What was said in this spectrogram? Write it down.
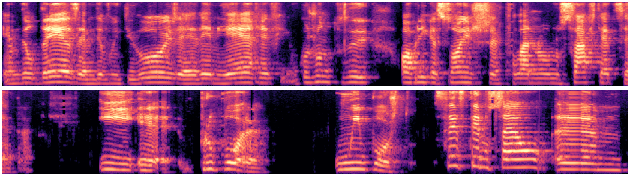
É MDL 10, é MDL 22, é DMR, enfim, um conjunto de obrigações, a falar no, no SAFT, etc e eh, propor um imposto sem se ter noção um,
